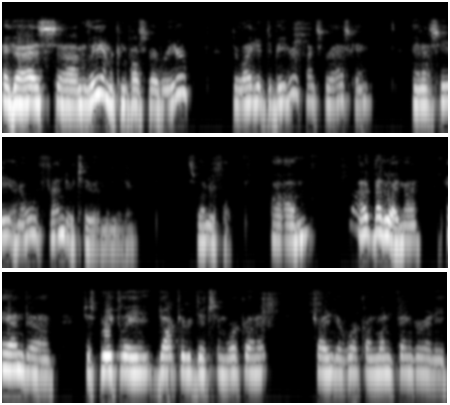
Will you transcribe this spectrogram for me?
Hey guys, I'm Lee. I'm a compulsive reader. Delighted to be here. Thanks for asking. And I see an old friend or two in the meeting. It's wonderful. Um, I, by the way, my hand, uh, just briefly, doctor did some work on it, trying to work on one finger, and he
